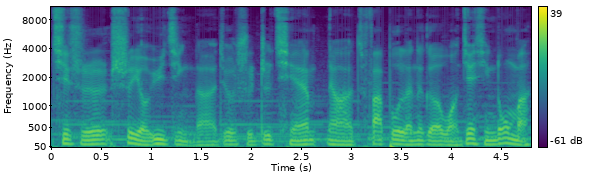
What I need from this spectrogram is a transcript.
其实是有预警的，就是之前啊发布了那个网建行动嘛。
